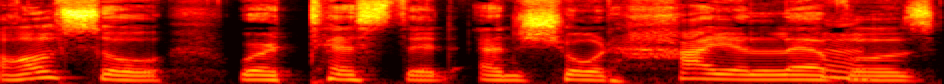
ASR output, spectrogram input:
also were tested and showed higher hmm. levels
